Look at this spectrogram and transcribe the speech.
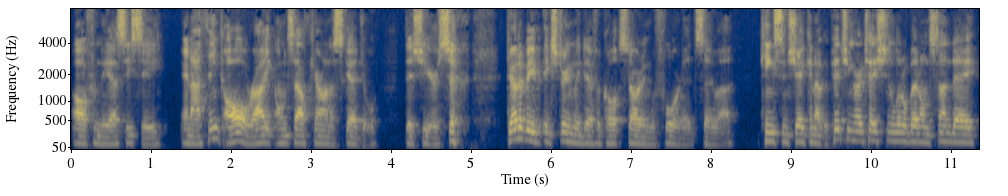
all from the SEC, and I think all right on South Carolina's schedule this year. So going to be extremely difficult starting with Florida. So uh, Kingston shaking up the pitching rotation a little bit on Sunday.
